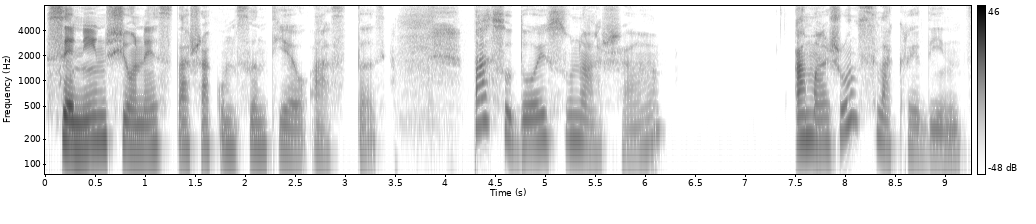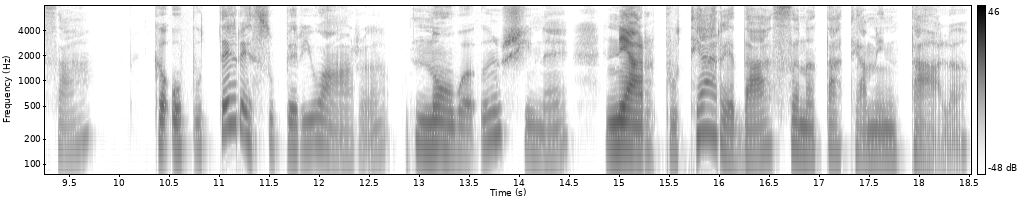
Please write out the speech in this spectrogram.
senin și onest așa cum sunt eu astăzi. Pasul 2 sună așa, am ajuns la credința că o putere superioară, nouă înșine, ne-ar putea reda sănătatea mentală.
